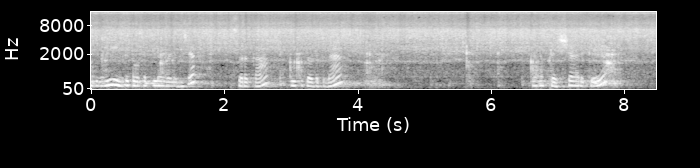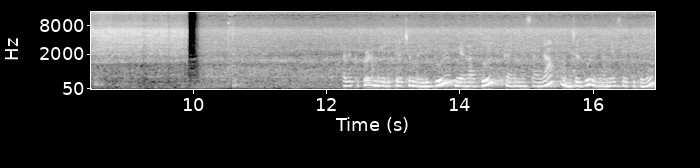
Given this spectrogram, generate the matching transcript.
இது வந்து எங்கள் தோட்டத்தில் விளைஞ்ச சுரக்காய் வீட்டு தோட்டத்தில். நல்லா ஃப்ரெஷ்ஷாக இருக்குது அதுக்கப்புறம் நம்ம எடுத்து வச்ச மல்லித்தூள் மிளகாத்தூள் கரம் மசாலா மஞ்சள் தூள் எல்லாமே சேர்த்துக்கணும்.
